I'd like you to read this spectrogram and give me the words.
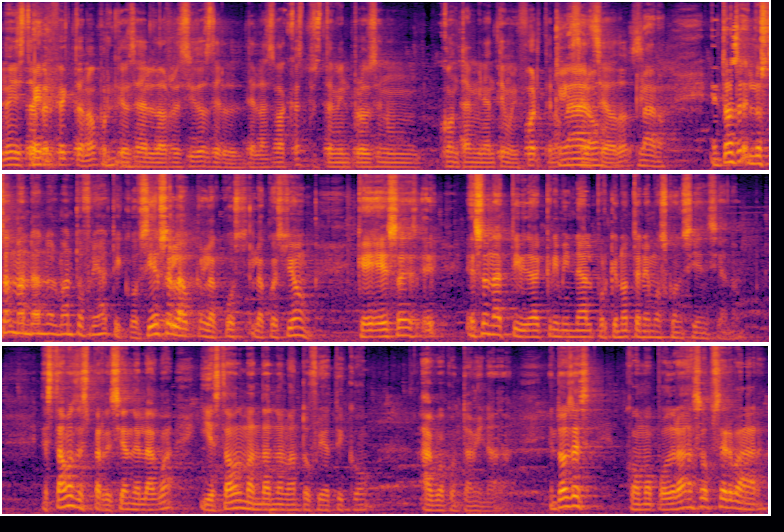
No, y está perfecto, ¿no? Porque, o sea, los residuos de, las vacas, pues también producen un contaminante muy fuerte, ¿no? Claro, CO2. claro. Entonces, lo están mandando al manto freático. Si eso es la, la, cuestión, que eso es, eh, es una actividad criminal porque no tenemos conciencia, ¿no? Estamos desperdiciando el agua y estamos mandando al manto freático agua contaminada. Entonces, como podrás observar,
